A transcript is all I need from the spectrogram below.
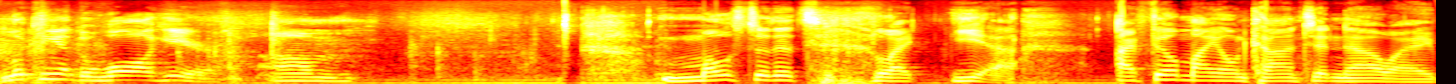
looking at the wall here, um, most of it's like, yeah, I film my own content now. I,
